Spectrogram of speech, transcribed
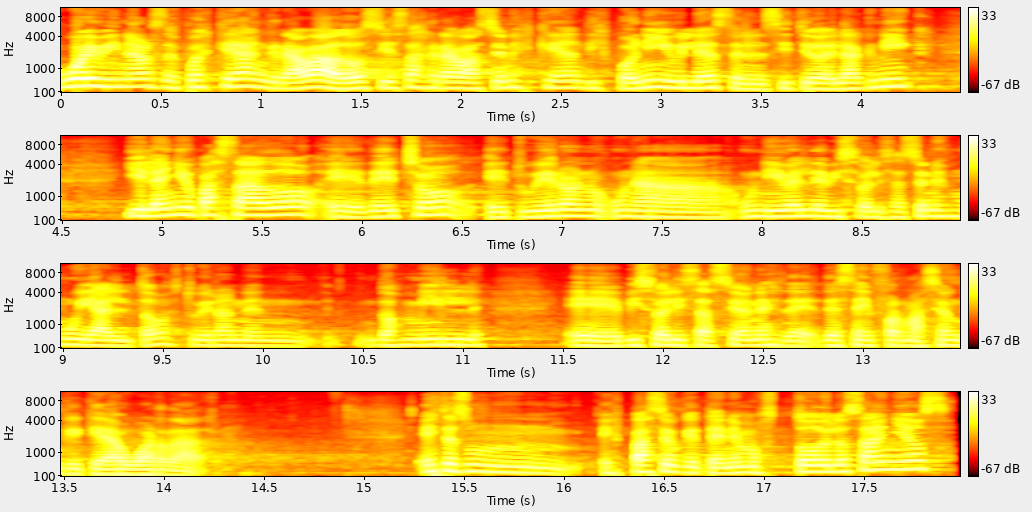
webinars después quedan grabados y esas grabaciones quedan disponibles en el sitio de la. Y el año pasado, eh, de hecho, eh, tuvieron un nivel de visualizaciones muy alto. Estuvieron en 2.000 visualizaciones de esa información que queda guardada. Este es un espacio que tenemos todos los años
